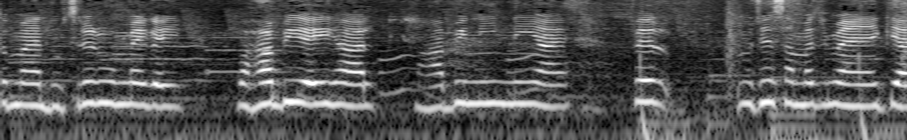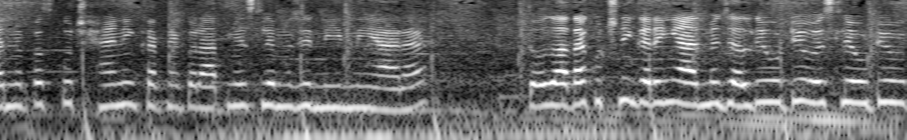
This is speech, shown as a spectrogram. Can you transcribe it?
तो मैं दूसरे रूम में गई वहाँ भी यही हाल, वहाँ भी नींद नहीं आए। फिर मुझे समझ में आया कि आज मेरे पास कुछ है नहीं करने को रात में, इसलिए मुझे नींद नहीं आ रहा है। तो ज़्यादा कुछ नहीं करेंगे, आज मैं जल्दी उठी हूँ, इसलिए उठी हूँ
